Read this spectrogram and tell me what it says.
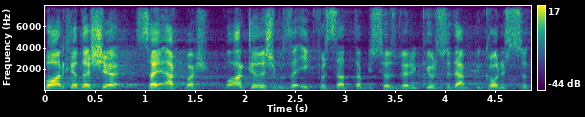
Bu arkadaşı Sayın Akbaş, bu arkadaşımıza ilk fırsatta bir söz verin. Kürsüden bir konuşsun.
